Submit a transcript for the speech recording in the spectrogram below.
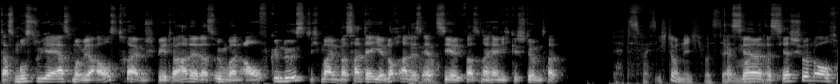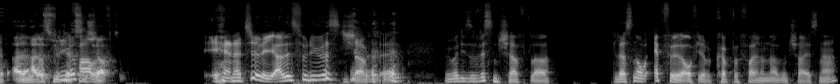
das musst du ja erstmal wieder austreiben später. Hat er das irgendwann aufgelöst? Ich meine, was hat er ihr noch alles Ja. erzählt, was nachher nicht gestimmt hat? Das weiß ich doch nicht, was der Das ist, gemacht ja, hat. das ist ja schon auch alles für die der Farbe. Wissenschaft. Ja, natürlich, alles für die Wissenschaft. Immer diese Wissenschaftler. Die lassen auch Äpfel auf ihre Köpfe fallen und all den Scheiß, ne?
